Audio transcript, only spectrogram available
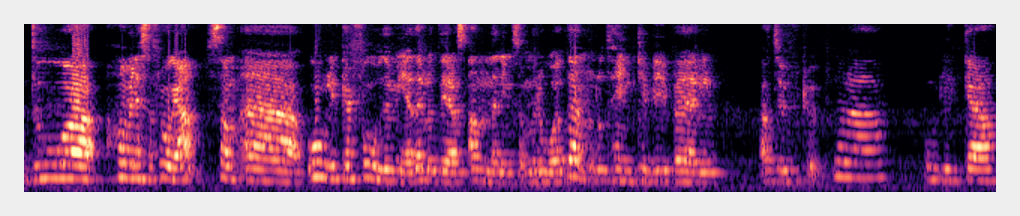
Då har vi nästa fråga som är olika fodermedel och deras användningsområden. Och då tänker vi väl att du får ta upp några olika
